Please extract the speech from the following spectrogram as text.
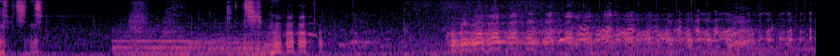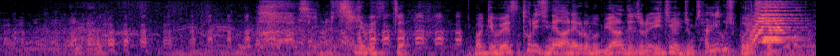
미치겠네 진짜. 미치겠네 미치겠네 진짜. 막 이렇게 왜 스토리 진행 안 해? 그러면 미안한데 저 레이첼 좀 살리고 싶어요 진짜.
